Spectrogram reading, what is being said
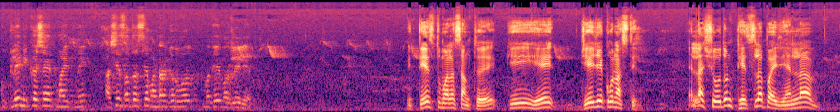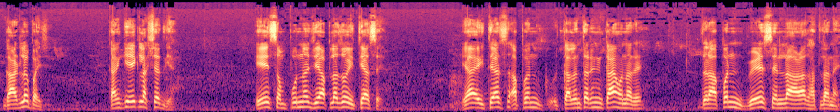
कुठले निकष आहेत माहीत नाही. असे सदस्य भांडारकरवर मध्ये भरलेले आहेत. मी तेच तुम्हाला सांगतो आहे की हे जे जे कोण असतील यांना शोधून ठेचलं पाहिजे यांना गाडलं पाहिजे. कारण की एक लक्षात घ्या हे संपूर्ण जे आपला जो इतिहास आहे या इतिहास आपण कालांतराने काय होणार आहे? जर आपण वेळेस यांना आळा घातला नाही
